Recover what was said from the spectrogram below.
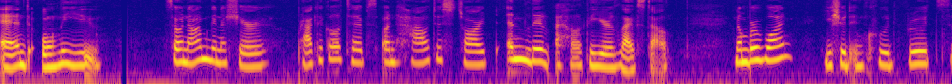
and only you. So, now I'm going to share practical tips on how to start and live a healthier lifestyle. Number one, you should include fruits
